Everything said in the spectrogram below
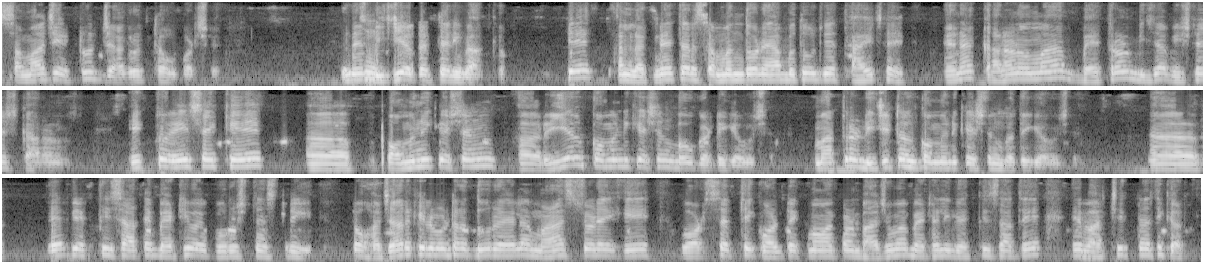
સમાજે એટલું જ જાગૃત થવું પડશે. અને બીજી અગત્યની વાત કહું કે આ લગ્નેતર સંબંધો ને આ બધું જે થાય છે એના કારણોમાં બે ત્રણ બીજા વિશેષ કારણો છે. એક તો એ છે કે કોમ્યુનિકેશન રિયલ કોમ્યુનિકેશન બહુ ઘટી ગયું છે. માત્ર ડિજિટલ કોમ્યુનિકેશન વધી ગયું છે. બે વ્યક્તિ સાથે બેઠી હોય પુરુષ ને સ્ત્રી તો હજાર કિલોમીટર દૂર રહેલા માણસ જોડે એ વોટ્સએપથી કોન્ટેક્ટમાં હોય પણ બાજુમાં બેઠેલી વ્યક્તિ સાથે એ વાતચીત નથી કરતી.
